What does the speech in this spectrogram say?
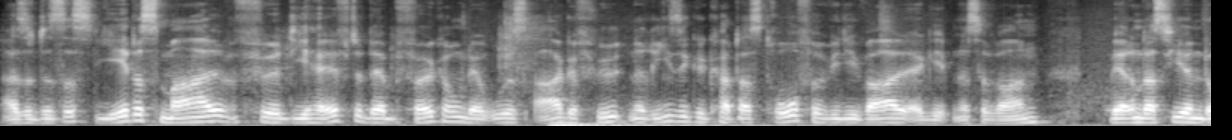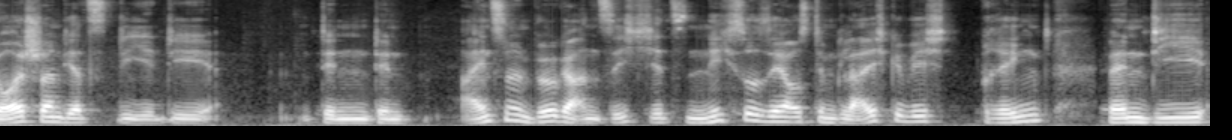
Also das ist jedes Mal für die Hälfte der Bevölkerung der USA gefühlt eine riesige Katastrophe, wie die Wahlergebnisse waren. Während das hier in Deutschland jetzt die, die, den, den einzelnen Bürger an sich jetzt nicht so sehr aus dem Gleichgewicht bringt, wenn die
